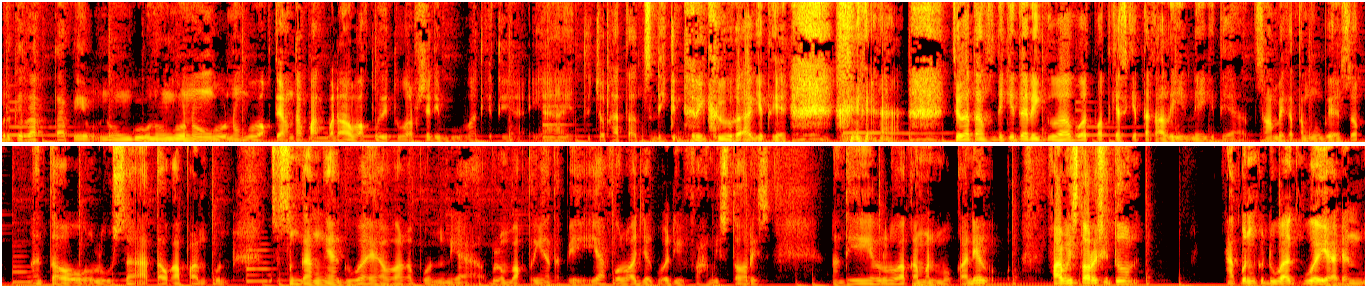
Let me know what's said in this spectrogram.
bergerak tapi nunggu nunggu nunggu nunggu waktu yang tepat. Pada waktu itu harusnya dibuat gitu ya. Ya itu curhatan sedikit dari gua gitu ya. Curhatan sedikit dari gua buat podcast kita kali ini gitu ya. Sampai ketemu besok atau lusa atau kapan pun sesenggangnya gua ya. Walaupun ya belum waktunya tapi ya follow aja gua di Fahmi Stories. Nanti lu akan menemukan. Ya Fahmi Stories itu akun kedua gue ya dan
